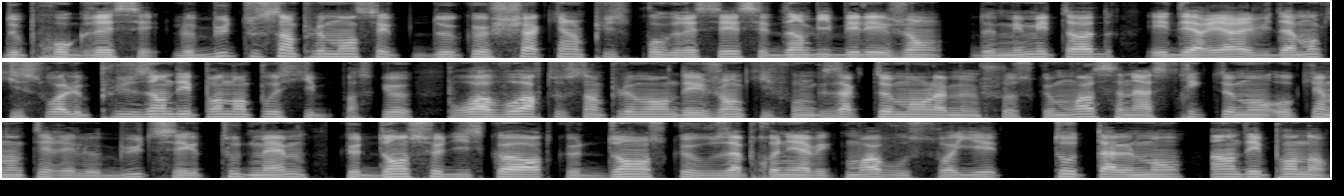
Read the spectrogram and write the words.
de progresser. Le but tout simplement c'est de que chacun puisse progresser, c'est d'imbiber les gens de mes méthodes et derrière évidemment qu'ils soient le plus indépendants possible. Parce que pour avoir tout simplement des gens qui font exactement la même chose que moi, ça n'a strictement aucun intérêt. Le but c'est tout de même que dans ce Discord, que dans ce que vous apprenez avec moi, vous soyez totalement indépendant.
